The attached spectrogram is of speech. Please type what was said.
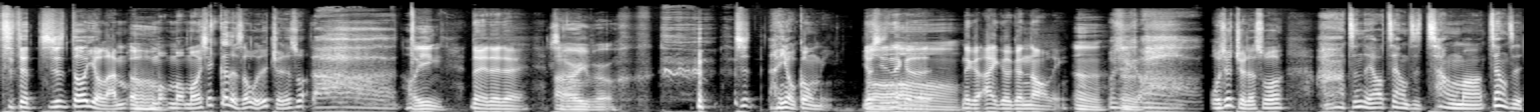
这这其实都有啦。某某某一些歌的时候，我就觉得说啊，好硬。对对对，Sorry bro，就很有共鸣，尤其是那个那个艾哥跟闹铃，嗯，我觉得啊。我就觉得说啊，真的要这样子唱吗？这样子，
